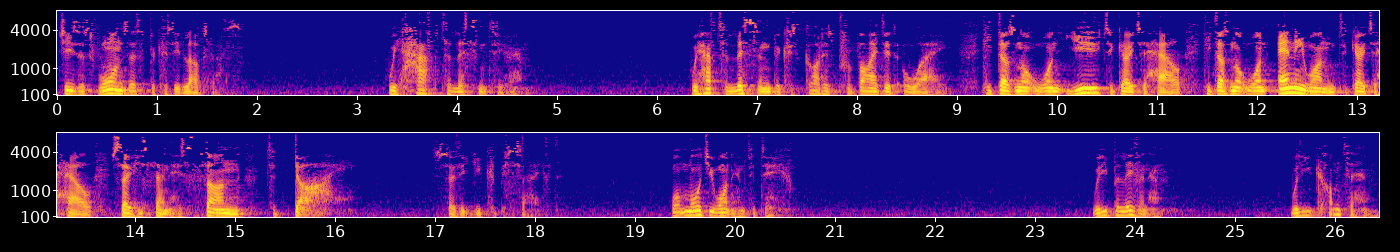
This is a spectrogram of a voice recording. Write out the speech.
Jesus warns us because he loves us. We have to listen to him. We have to listen because God has provided a way. He does not want you to go to hell. He does not want anyone to go to hell. So he sent his son to die so that you could be saved. What more do you want him to do? Will you believe in him? Will you come to him?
